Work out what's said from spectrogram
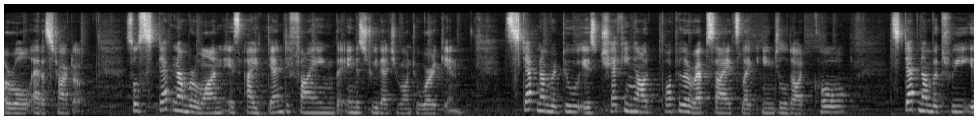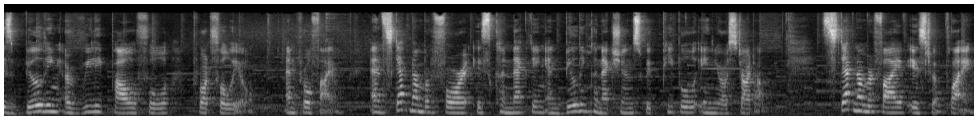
a role at a startup. So, step number one is identifying the industry that you want to work in. Step number two is checking out popular websites like angel.co. Step number three is building a really powerful portfolio and profile. And step number four is connecting and building connections with people in your startup. Step number five is to apply.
